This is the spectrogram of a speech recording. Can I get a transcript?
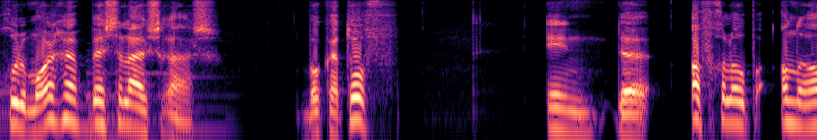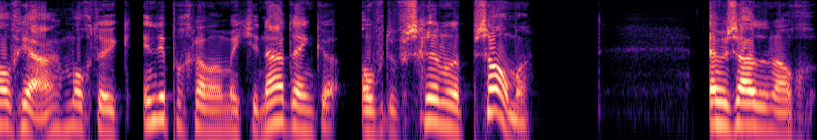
Goedemorgen, beste luisteraars. Bokatov. In de afgelopen anderhalf jaar mocht ik in dit programma met je nadenken over de verschillende psalmen. En we zouden nog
